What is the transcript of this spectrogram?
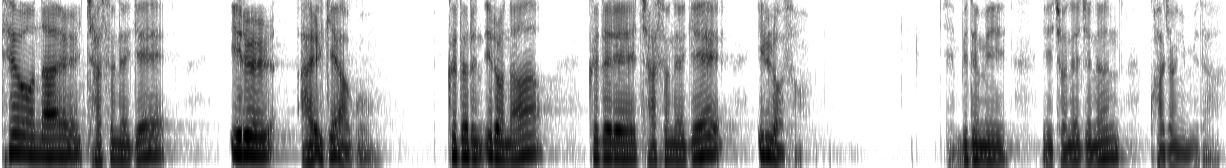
태어날 자손에게 이를 알게 하고 그들은 일어나 그들의 자손에게 일러서 예, 믿음이 전해지는 과정입니다.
